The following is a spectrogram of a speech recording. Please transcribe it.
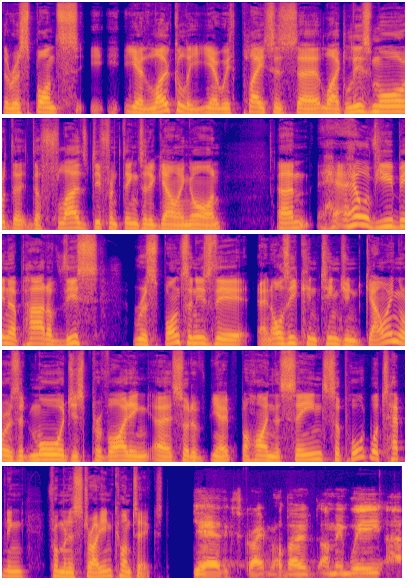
the response you know, locally, you know, with places uh, like Lismore, the, the floods, different things that are going on. Um, how have you been a part of this response? And is there an Aussie contingent going, or is it more just providing a sort of you know behind the scenes support? What's happening from an Australian context? Yeah, that's great, Robbo. I mean, we uh,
